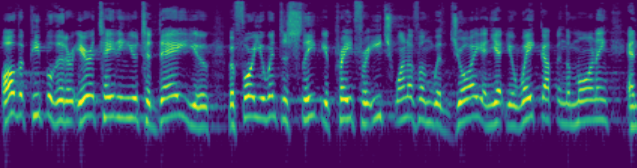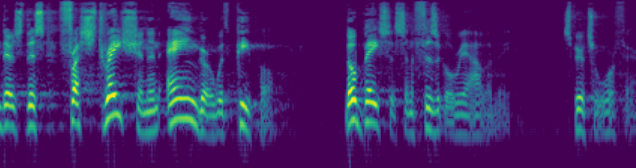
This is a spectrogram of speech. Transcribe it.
All the people that are irritating you today, you, before you went to sleep, you prayed for each one of them with joy, and yet you wake up in the morning and there's this frustration and anger with people. No basis in a physical reality. Spiritual warfare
